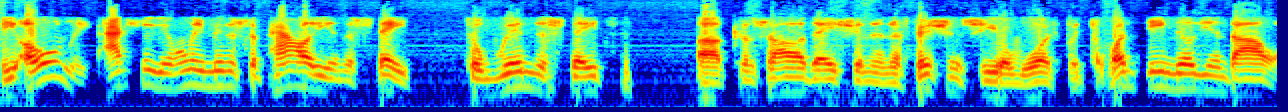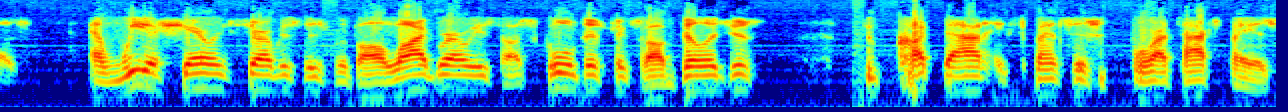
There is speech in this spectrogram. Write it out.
the only, actually the only municipality in the state to win the state's uh, consolidation and efficiency award for $20 million. And we are sharing services with our libraries, our school districts, our villages to cut down expenses for our taxpayers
